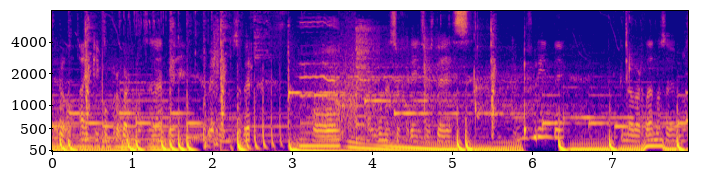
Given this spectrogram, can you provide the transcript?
Pero hay que comprobar más adelante. A ver, vamos a ver. O alguna sugerencia ustedes que nos brinden. La verdad no sabemos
